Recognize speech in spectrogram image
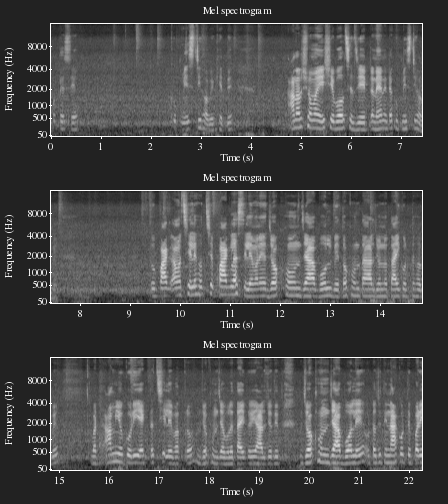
পড়তেছে। খুব মিষ্টি হবে খেতে। আনার সময় এসে বলছে যে, এটা নেন, এটা খুব মিষ্টি হবে। তো পাগ, আমার ছেলে হচ্ছে পাগলা ছেলে মানে যখন যা বলবে তখন তার জন্য তাই করতে হবে। বাট আমিও করি, একটা ছেলে মাত্র, যখন যা বলে তাই করি। আর যদি যখন যা বলে, ওটা যদি না করতে পারি,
